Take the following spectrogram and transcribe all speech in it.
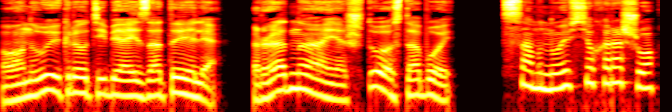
«Он выкрал тебя из отеля. Родная, что с тобой?» «Со мной все хорошо»,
